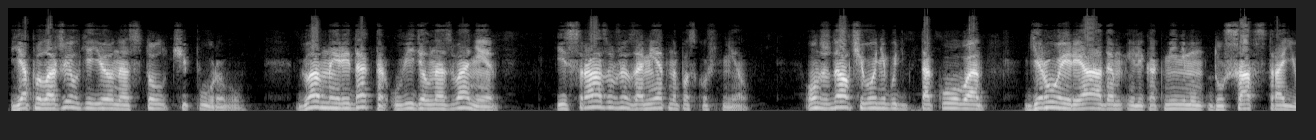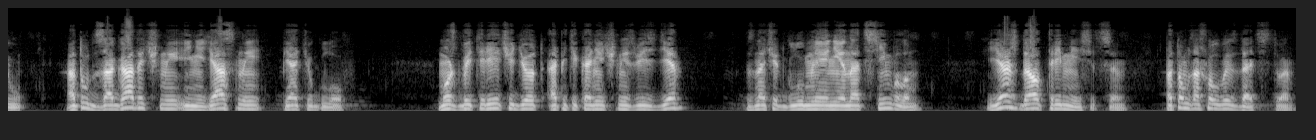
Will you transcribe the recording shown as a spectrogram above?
Я положил ее на стол Чепурову. Главный редактор увидел название и сразу же заметно поскушнел. Он ждал чего-нибудь такого «Герой рядом» или как минимум «Душа в строю», а тут загадочные и неясные пять углов. Может быть, речь идет о пятиконечной звезде? Значит, глумление над символом? Я ждал три месяца. Потом зашел в издательство.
